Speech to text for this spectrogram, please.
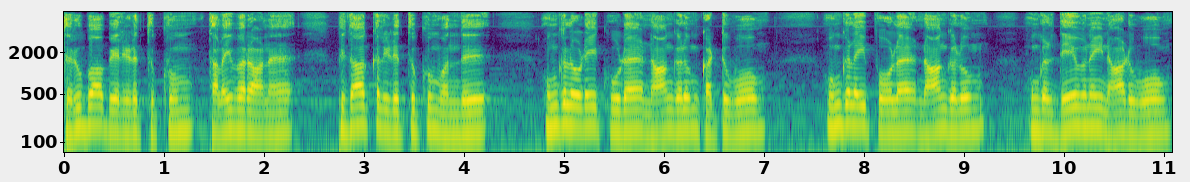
செருபாபேலிடத்துக்கும் தலைவரான பிதாக்களிடத்துக்கும் வந்து உங்களோடே கூட நாங்களும் கட்டுவோம். உங்களைப் போல நாங்களும் உங்கள் தேவனை நாடுவோம்.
